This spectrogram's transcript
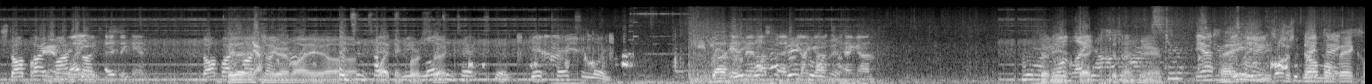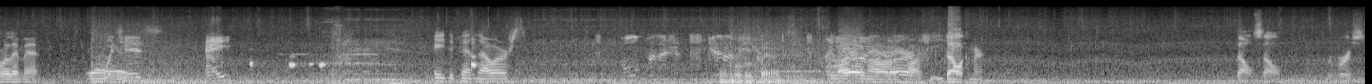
Start buying Why my are you side. typing hand? Start buying Get my an engineer side. my uh, Lights and light techs. We for need a lights and sec. techs, guys. Get techs and light. Go hit man, what's the back, I vehicle got you, hang on. Don't need Warning, a tech, Nod just engineer. harvester Yes, under Hey, it's just normal vehicle limit. Yeah, Which yeah. is eight. 8 defend hours. And mobile barracks. Bell, come here. Bell, sell. Reverse.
